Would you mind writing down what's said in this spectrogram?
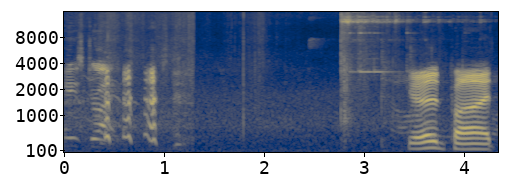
He's dry. Good putt.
